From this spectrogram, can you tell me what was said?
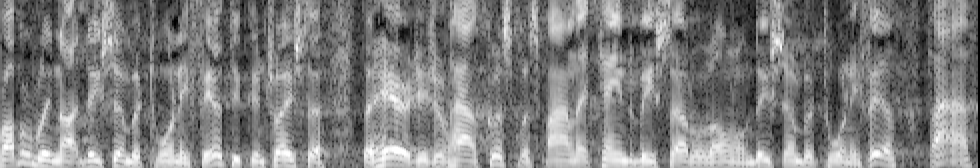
Probably not December 25th. You can trace the, the heritage of how Christmas finally came to be settled on on December 25th, 5.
